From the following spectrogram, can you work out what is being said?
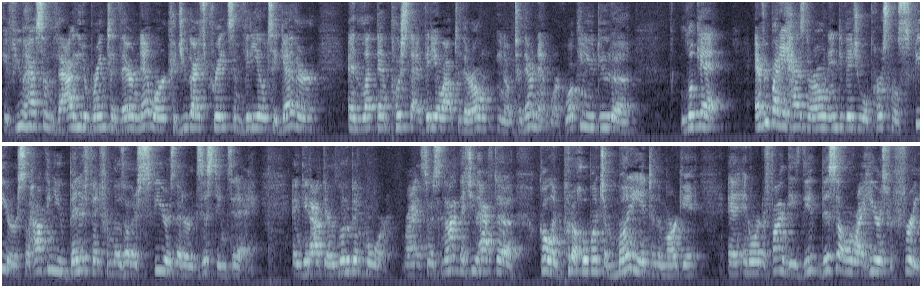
If you have some value to bring to their network, could you guys create some video together and let them push that video out to their own, you know, to their network? What can you do to look at everybody has their own individual personal sphere, so how can you benefit from those other spheres that are existing today? and get out there a little bit more, right? So it's not that you have to go and put a whole bunch of money into the market in order to find these. This all right here is for free,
